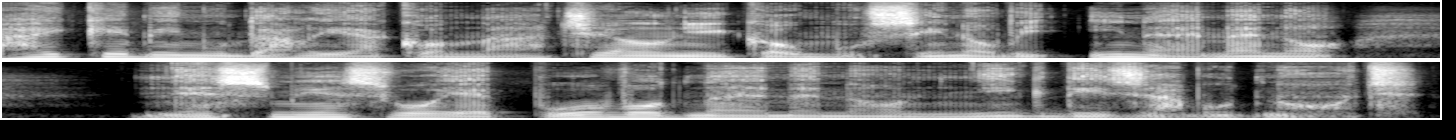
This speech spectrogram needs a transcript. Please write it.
Aj keby mu dali ako náčelníkovmu synovi iné meno, nesmie svoje pôvodné meno nikdy zabudnúť.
